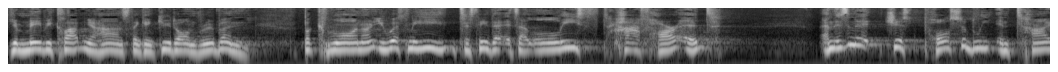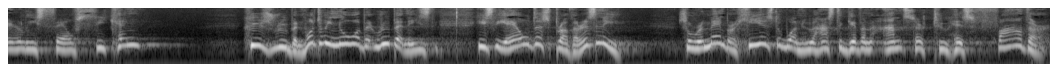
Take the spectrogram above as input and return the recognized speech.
you may be clapping your hands thinking, good on Reuben. But come on, aren't you with me to say that it's at least half hearted? And isn't it just possibly entirely self seeking? Who's Reuben? What do we know about Reuben? He's, he's the eldest brother, isn't he? So remember, he is the one who has to give an answer to his father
